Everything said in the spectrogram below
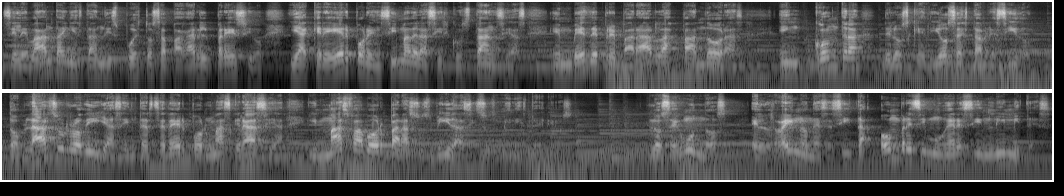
se levantan y están dispuestos a pagar el precio y a creer por encima de las circunstancias, en vez de preparar las pandoras en contra de los que Dios ha establecido. Doblar sus rodillas e interceder por más gracia y más favor para sus vidas y sus ministerios. Los segundos, el reino necesita hombres y mujeres sin límites,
